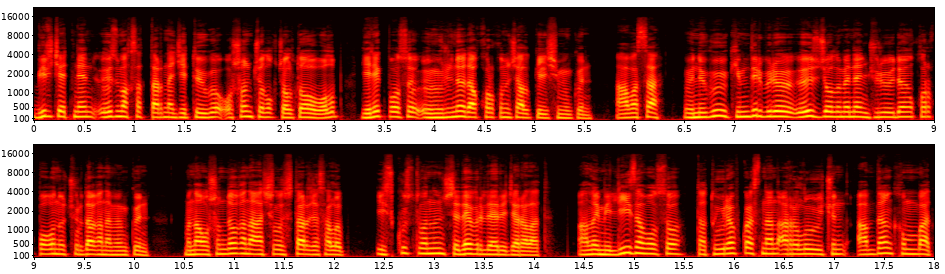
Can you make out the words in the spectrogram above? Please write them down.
бир четинен өз максаттарына жетүүгө ошончолук жолтоо болуп керек болсо өмүрүнө да коркунуч алып келиши мүмкүн. Абаса өнүгүү кимдир бирөө өз жолу менен жүрүүдөн коркпогон учурда гана мүмкүн. Мына ошондо гана ачылыштар жасалып искусствонун шедеврлери жаралат. Ал эми лиза болсо татуировкасынан арылуу үчүн абдан кымбат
